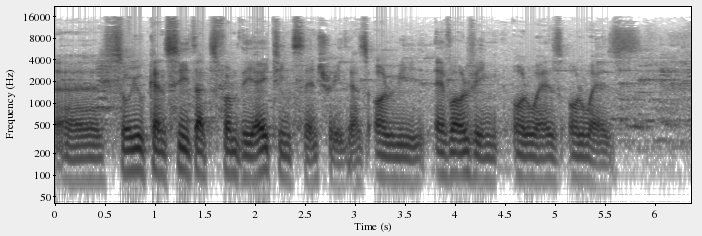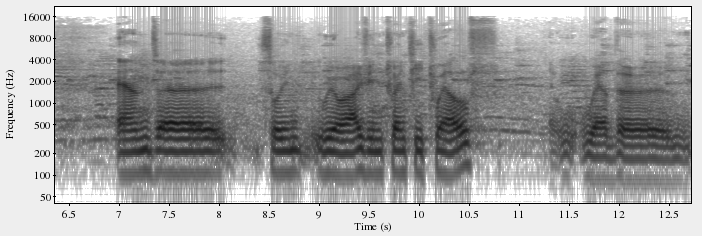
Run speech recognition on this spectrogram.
uh, so you can see that from the 18th century, there's always evolving, always, always. And uh, so in, we arrive in 2012, where the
